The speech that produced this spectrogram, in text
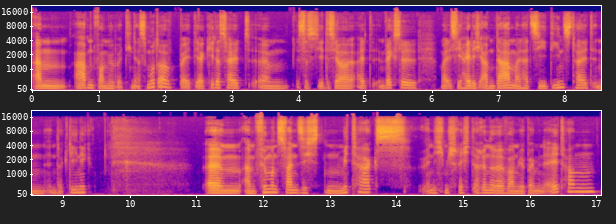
Am Abend waren wir bei Tinas Mutter. Bei der geht das halt, ähm, ist das jedes Jahr halt im Wechsel. Mal ist sie Heiligabend da, mal hat sie Dienst halt in, in der Klinik. Ähm, am 25. mittags, wenn ich mich recht erinnere, waren wir bei meinen Eltern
